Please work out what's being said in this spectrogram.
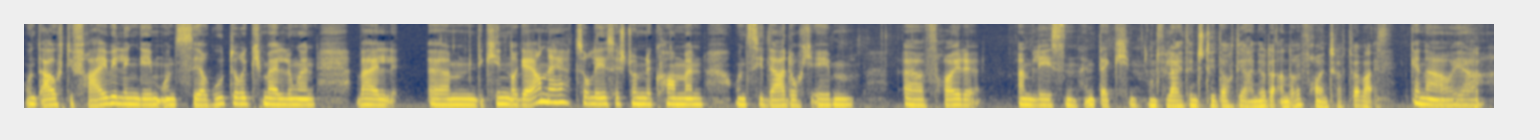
Und auch die Freiwilligen geben uns sehr gute Rückmeldungen, weil ähm, die Kinder gerne zur Lesestunde kommen und sie dadurch eben äh, Freude am Lesen entdecken. Und vielleicht entsteht auch die eine oder andere Freundschaft, wer weiß. Genau, ja.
